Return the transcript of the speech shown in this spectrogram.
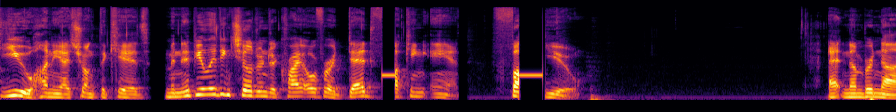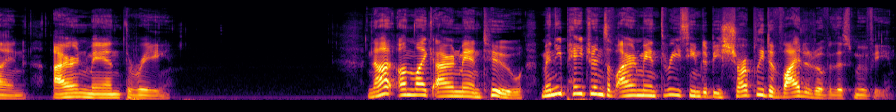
you, Honey, I Shrunk the Kids, manipulating children to cry over a dead fucking ant. You. At number 9, Iron Man 3. Not unlike Iron Man 2, many patrons of Iron Man 3 seem to be sharply divided over this movie.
